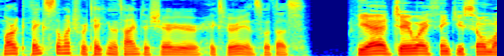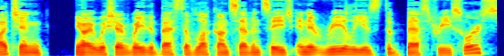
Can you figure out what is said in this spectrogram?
Mark, thanks so much for taking the time to share your experience with us. Yeah, JY, thank you so much. And, you know, I wish everybody the best of luck on Seven Sage. And it really is the best resource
